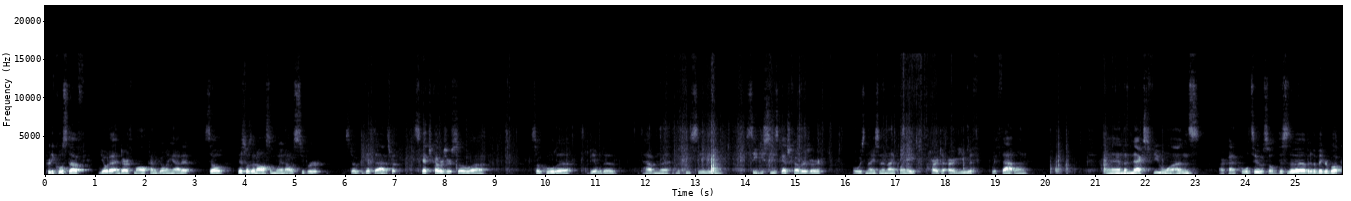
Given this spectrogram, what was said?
pretty cool stuff. Yoda and Darth Maul kind of going at it. So this was an awesome win. I was super stoked to get that. But sketch covers are so uh, so cool to, to be able to, to have in the, in the PC and CGC sketch covers are always nice. And a 9.8, hard to argue with with that one. And the next few ones are kind of cool too. So this is a bit of a bigger book.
